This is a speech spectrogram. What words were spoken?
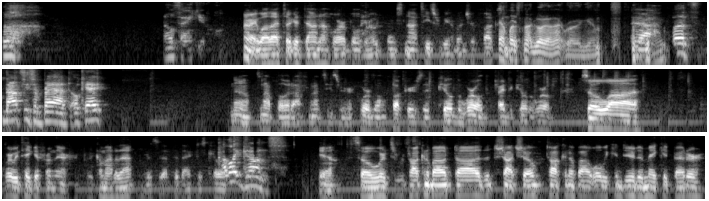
Ugh. No, thank you. All right, well, that took it down a horrible road. Thanks, Nazis, for being a bunch of fucks. Yeah, let's not go down that road again. Yeah, let's, Nazis are bad. Okay. No, let's not blow it off. Nazis are horrible fuckers that killed the world, tried to kill the world. So, uh, where do we take it from there? Do we come out of that? Or is that, did that just kill I it? like guns. Yeah. So we're, we're talking about uh, the shot show, talking about what we can do to make it better.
